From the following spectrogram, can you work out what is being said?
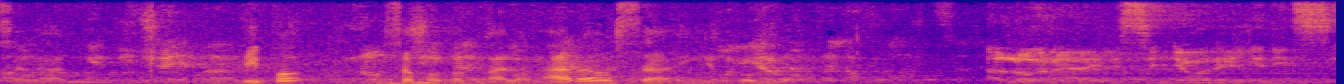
sa langit. Muli po, sa mapagpalang araw sa inyo pong. Allora il Signore gli disse,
